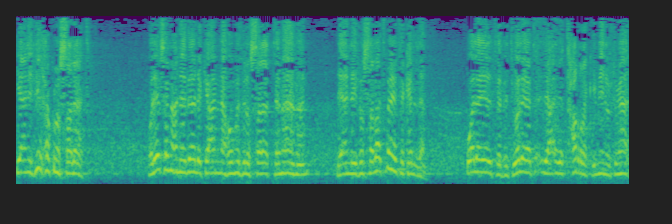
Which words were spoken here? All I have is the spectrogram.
يعني في حكم الصلاة. وليس معنى ذلك أنه مثل الصلاة تماما لأن في الصلاة ما يتكلم. ولا يلتفت ولا يتحرك يمين وشمال.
